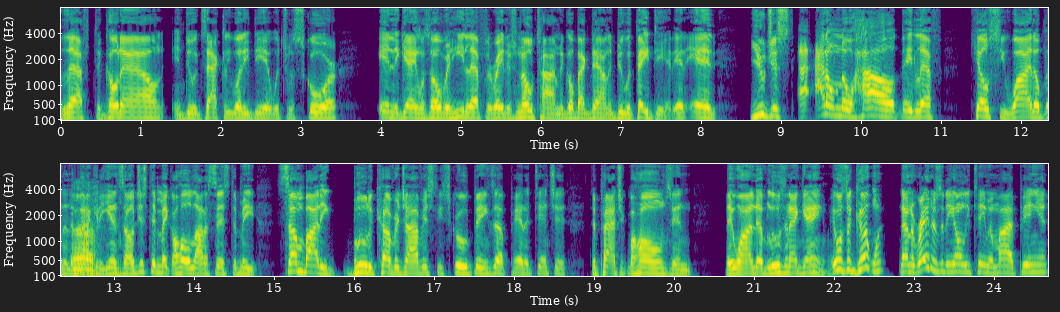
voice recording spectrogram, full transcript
left to go down and do exactly what he did, which was score. And the game was over. He left the Raiders no time to go back down and do what they did. And and you just I, I don't know how they left Kelce wide open in the uh. back of the end zone. Just didn't make a whole lot of sense to me. Somebody blew the coverage, obviously screwed things up, paying attention to Patrick Mahomes, and they wound up losing that game. It was a good one. Now the Raiders are the only team, in my opinion,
